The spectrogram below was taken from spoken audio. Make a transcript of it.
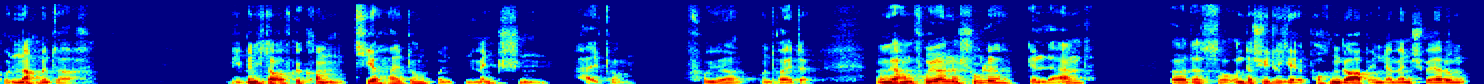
Guten Nachmittag. Wie bin ich darauf gekommen? Tierhaltung und Menschenhaltung. Früher und heute. Nun, wir haben früher in der Schule gelernt, äh, dass es so unterschiedliche Epochen gab in der Menschwerdung.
